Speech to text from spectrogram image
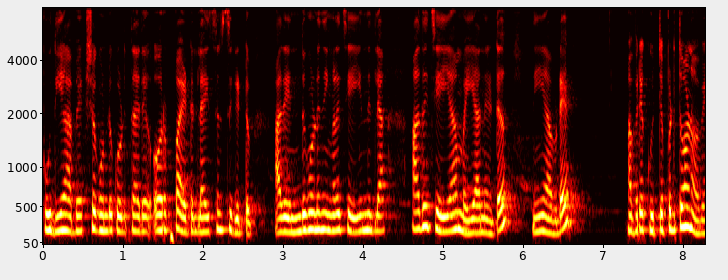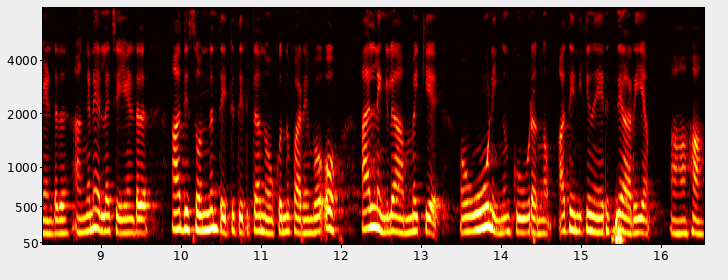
പുതിയ അപേക്ഷ കൊണ്ട് കൊടുത്താൽ ഉറപ്പായിട്ടും ലൈസൻസ് കിട്ടും. അതെന്തുകൊണ്ട് നിങ്ങൾ ചെയ്യുന്നില്ല? അത് ചെയ്യാൻ വയ്യാന്നിട്ട് നീ അവിടെ അവരെ കുറ്റപ്പെടുത്തുവാണോ വേണ്ടത്? അങ്ങനെയല്ല ചെയ്യേണ്ടത്. ആദ്യം സ്വന്തം തെറ്റ് തിരുത്താൻ നോക്കുമെന്ന് പറയുമ്പോൾ ഓ അല്ലെങ്കിലും അമ്മയ്ക്ക് ഊണിങ്ങും കൂറങ്ങും. അതെനിക്ക് നേരത്തെ അറിയാം. ആഹാ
